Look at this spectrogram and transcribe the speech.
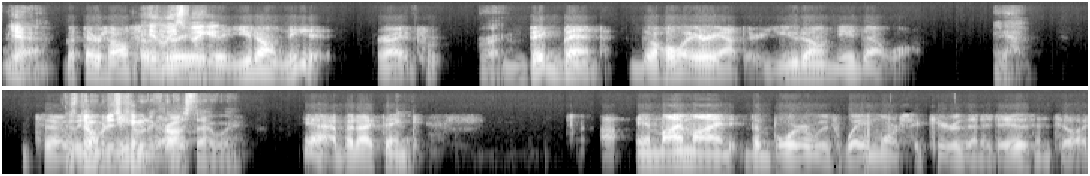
Yeah. Um, but there's also At areas least it... that you don't need it, right? For, right. Big Bend, the whole area out there, you don't need that wall. Yeah. So nobody's coming across that way. Yeah, but I think. Yeah in my mind, the border was way more secure than it is until I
